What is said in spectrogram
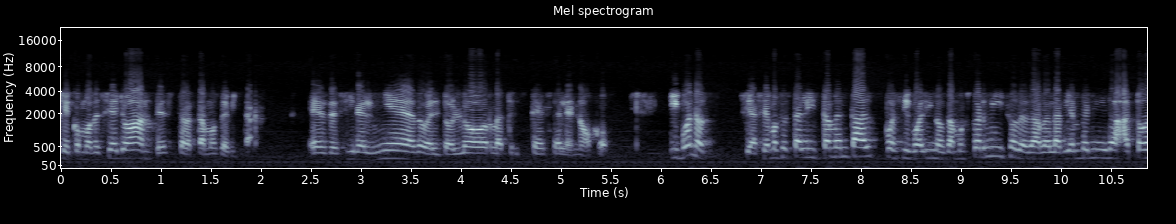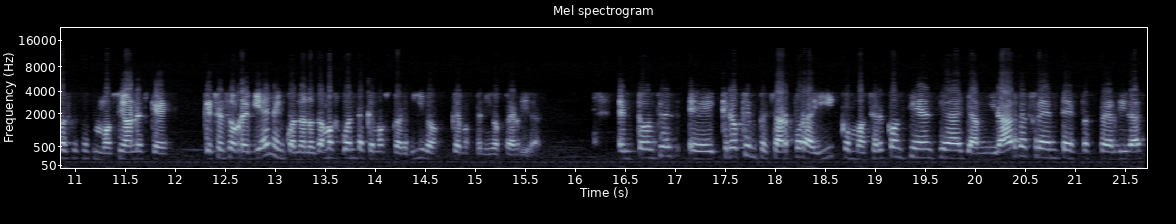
que, como decía yo antes, tratamos de evitar. Es decir, el miedo, el dolor, la tristeza, el enojo. Y bueno, si hacemos esta lista mental, pues igual y nos damos permiso de darle la bienvenida a todas esas emociones que, que se sobrevienen cuando nos damos cuenta que hemos perdido, que hemos tenido pérdidas. Entonces, eh, creo que empezar por ahí, como hacer conciencia y a mirar de frente estas pérdidas,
